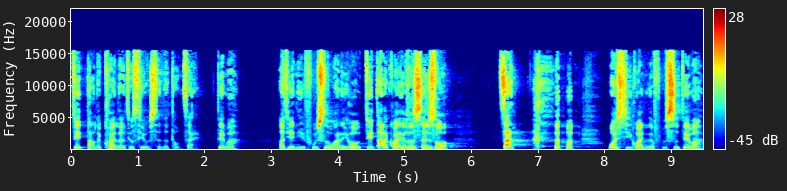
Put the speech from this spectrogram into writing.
最大的快乐就是有神的同在，对吗？而且你服侍完了以后，最大的快乐就是神说赞，我喜欢你的服侍，对吗？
